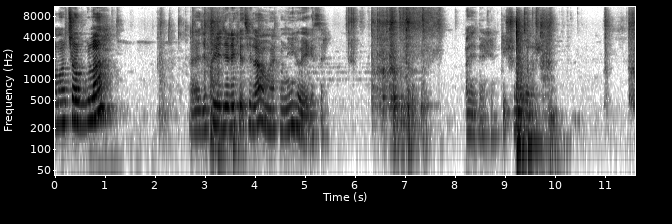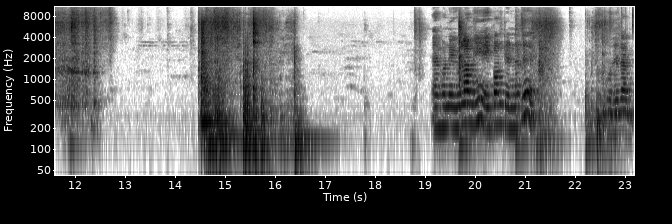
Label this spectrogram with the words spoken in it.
আমার চপগুলা, এই যে ফ্রিজে রেখেছিলাম, এখনই হয়ে গেছে। এই দেখেন কি সুন্দর এখন এগুলো আমি এই কন্টেনারে ভরে রাখব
